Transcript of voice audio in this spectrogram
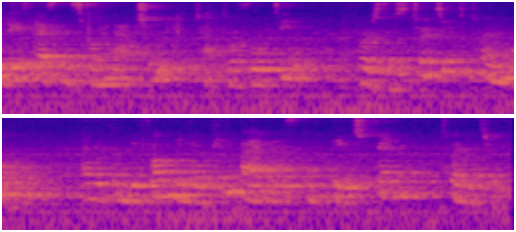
Today's lesson is from Matthew chapter 14, verses 13 to 21, and it can be found in your Pew Bibles on page 1023.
